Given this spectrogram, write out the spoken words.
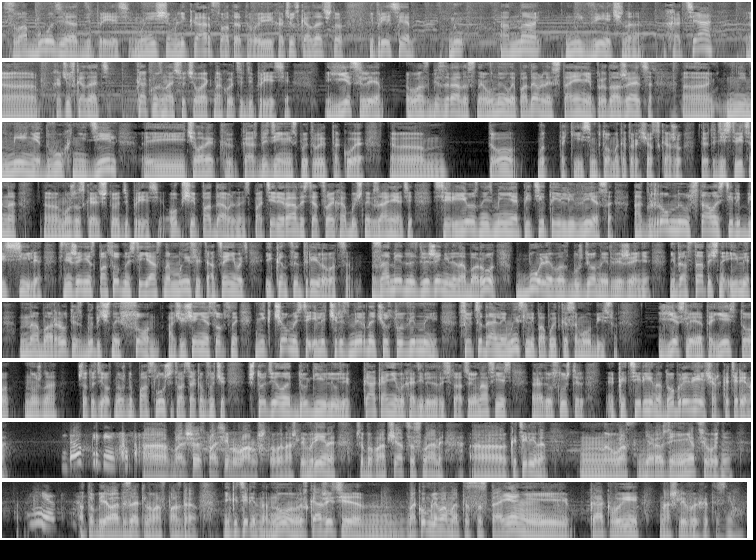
свободе от депрессии. Мы ищем лекарства от этого. И хочу сказать, что депрессия, ну, она не вечна. Хотя, э, хочу сказать, как узнать, что человек находится в депрессии? Если у вас безрадостное, унылое, подавленное состояние продолжается э, не менее двух недель, и человек каждый день испытывает такое, эм, то вот такие симптомы, которые сейчас скажу, то это действительно, э, можно сказать, что депрессия. Общая подавленность, потеря радости от своих обычных занятий, серьезное изменение аппетита или веса, огромная усталость или бессилие, снижение способности ясно мыслить, оценивать и концентрироваться, замедленность движения или наоборот, более возбужденные движения, недостаточно или наоборот избыточный сон, ощущение собственной никчемности или чрезмерное чувство вины, суицидальные мысли и попытка самоубийства. Если это есть, то нужно что-то делать. Нужно послушать, во всяком случае, что делают другие люди, как они выходили из этой ситуации. У нас есть радиослушатель Катерина. Добрый вечер, Катерина. Добрый вечер. А, большое спасибо вам, что вы нашли время, чтобы пообщаться с нами. А, Катерина, у вас дня рождения нет сегодня? Нет. А то бы я обязательно вас поздравил. Екатерина, ну расскажите, знаком ли вам это состояние и как вы нашли выход из него?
